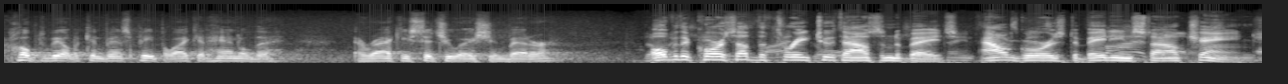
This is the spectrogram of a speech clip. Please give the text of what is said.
hope to be able to convince people I could handle the Iraqi situation better. Over the course of the three 2000 debates, Al Gore's debating style changed.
